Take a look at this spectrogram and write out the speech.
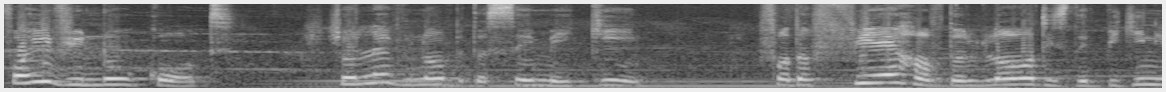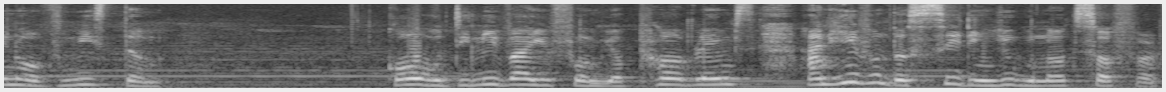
For if you know God, your life will not be the same again. For the fear of the Lord is the beginning of wisdom. God will deliver you from your problems, and even the seed in you will not suffer.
